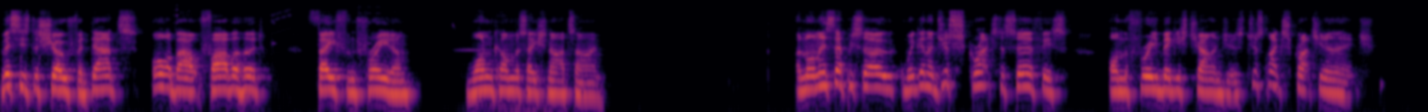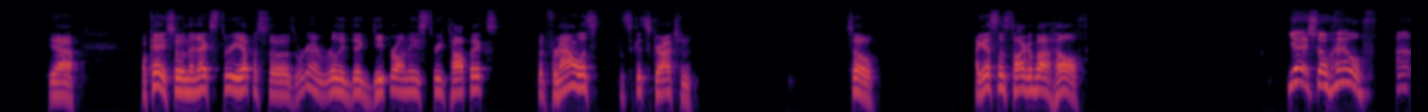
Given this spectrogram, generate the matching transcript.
This is the show for dads, all about fatherhood, faith, and freedom, one conversation at a time. And on this episode, we're going to just scratch the surface on the three biggest challenges, just like scratching an itch. Yeah. Okay, so in the next three episodes, we're going to really dig deeper on these three topics. But for now, let's let's get scratching. So, I guess let's talk about health. Yeah, so health. Uh,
